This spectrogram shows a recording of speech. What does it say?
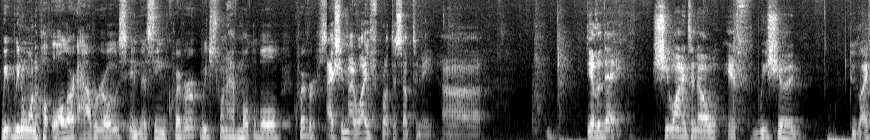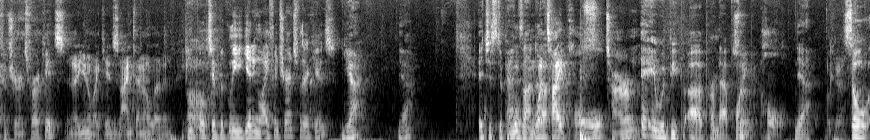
We, we don't want to put all our arrows in the same quiver. We just want to have multiple quivers. Actually, my wife brought this up to me uh, the other day. She wanted to know if we should do life insurance for our kids. You know, you know my kids, 9, 10, and 11. People typically getting life insurance for their kids? Yeah, yeah. It just depends what, on what uh, type, whole, term? It, it would be uh, per that So, point. whole. yeah. Okay. So,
